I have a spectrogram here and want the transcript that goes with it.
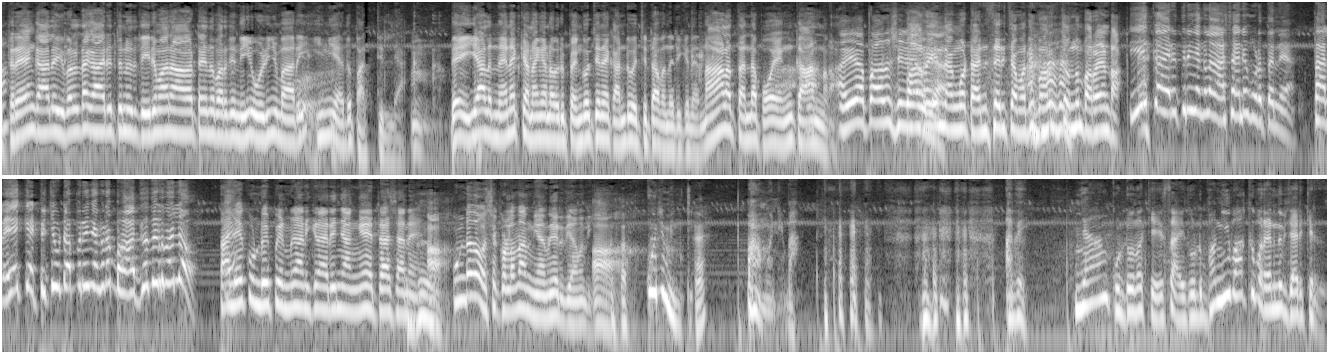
ഇത്രയും കാലം ഇവളുടെ കാര്യത്തിന് ഒരു തീരുമാനമാകട്ടെ എന്ന് പറഞ്ഞ് നീ ഒഴിഞ്ഞു മാറി ഇനി അത് പറ്റില്ല. ദേ ഇയാൾ നിനക്കിണങ്ങണ ഒരു പെങ്കൊച്ചിനെ കണ്ടുവച്ചിട്ടാ വന്നിരിക്കുന്നത് നാളെ തന്നെ പോയി അങ്ങ് കാണണം. അയ്യോ അപ്പൊ അത് ശരിയാവില്ല. പറയുന്ന അങ്ങോട്ട് അനുസരിച്ചാ മതി മറിച്ചൊന്നും പറയണ്ട. ഈ കാര്യത്തിന് ഞങ്ങൾ ആശാന്റെ കൂടെ തന്നെയാ. തലയെ കെട്ടിച്ചു വിട്ടപ്പനെ ഞങ്ങളുടെ ബാധ്യത തീർന്നല്ലോ. തലയെ കൊണ്ടുപോയി പെണ്ണ് കാണിക്കുന്ന കാര്യം ഞങ്ങ ഏറ്റാശാനെ ഉണ്ട ദോശക്കുള്ള നന്ദിയാന്ന് കരുതിയാ മതി. ആ. ഒരു മിനിറ്റ്. വാ മോനെ, വാ. അതെ ഞാൻ കൊണ്ടുവന്ന കേസ് ആയതുകൊണ്ട് ഭംഗി വാക്ക് പറയാനെന്ന് വിചാരിക്കരുത്.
